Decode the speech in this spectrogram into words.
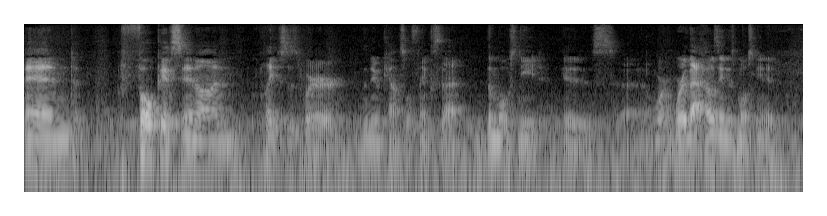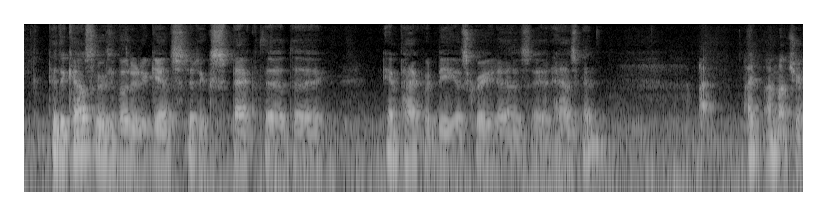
and focus in on places where the new council thinks that the most need is uh, where, where that housing is most needed Did the councillors who voted against it expect that the impact would be as great as it has been? I, I, I'm not sure.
